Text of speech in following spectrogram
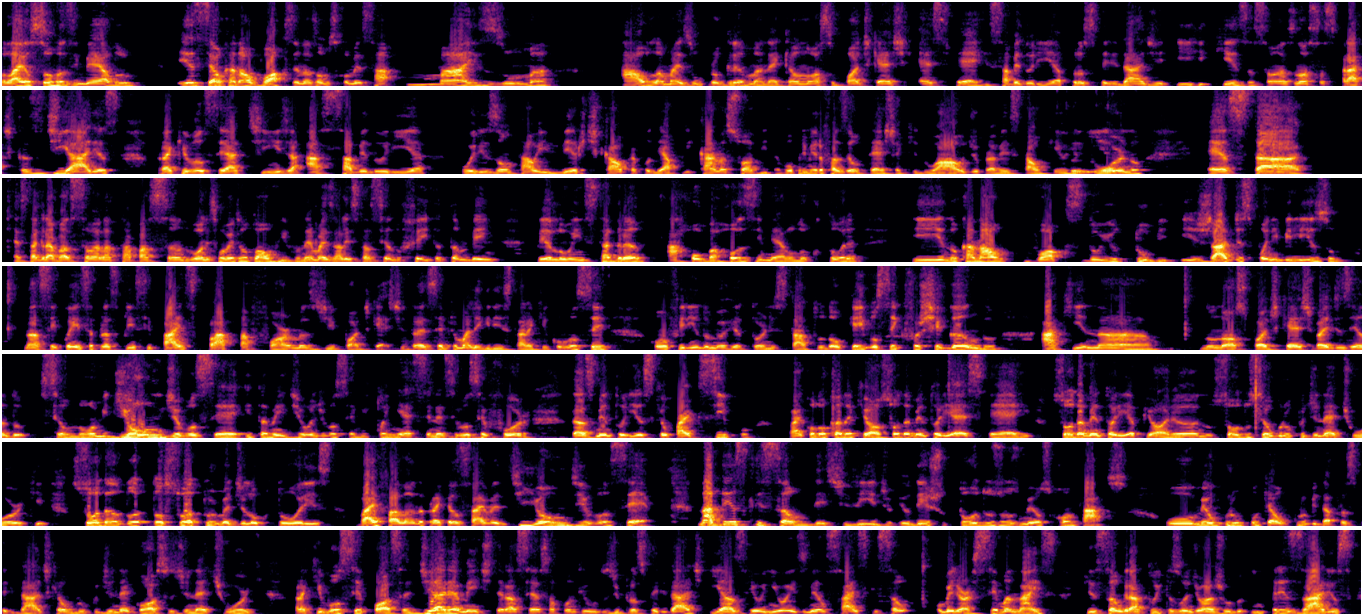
Olá, eu sou Rosimelo. Esse é o canal Vox e nós vamos começar mais uma aula, mais um programa, né, que é o nosso podcast SPR, Sabedoria, Prosperidade e Riqueza. São as nossas práticas diárias para que você atinja a sabedoria horizontal e vertical para poder aplicar na sua vida. Vou primeiro fazer o teste aqui do áudio para ver se está ok o retorno. Esta esta gravação ela está passando. Bom, nesse momento eu estou ao vivo, né? Mas ela está sendo feita também pelo Instagram, arroba Rosimelo Locutora, e no canal Vox do YouTube. E já disponibilizo na sequência para as principais plataformas de podcast. Então é sempre uma alegria estar aqui com você, conferindo o meu retorno, está tudo ok. Você que for chegando aqui na no nosso podcast vai dizendo seu nome, de onde você é e também de onde você me conhece, né? Se você for das mentorias que eu participo, vai colocando aqui, ó, sou da mentoria SPR, sou da mentoria Piorano, sou do seu grupo de network, sou da, do, da sua turma de locutores, vai falando para que eu saiba de onde você é. Na descrição deste vídeo, eu deixo todos os meus contatos o meu grupo, que é o Clube da Prosperidade, que é um grupo de negócios, de network, para que você possa diariamente ter acesso a conteúdos de prosperidade e às reuniões mensais, que são, ou melhor, semanais, que são gratuitas, onde eu ajudo empresários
